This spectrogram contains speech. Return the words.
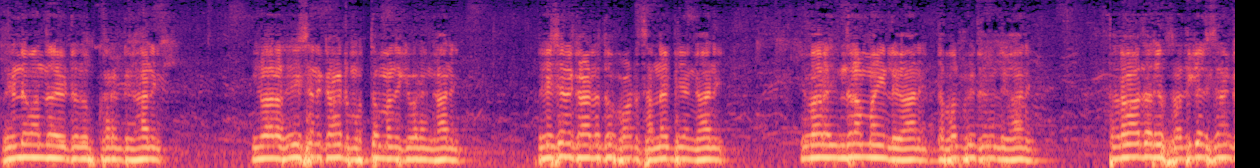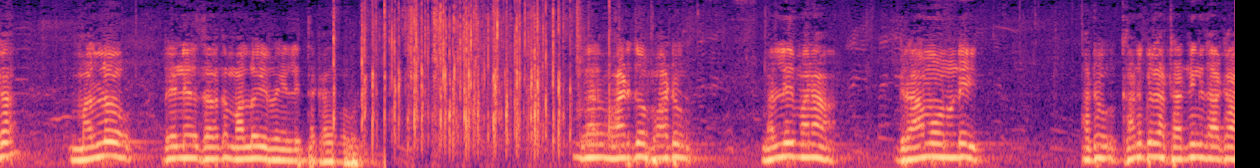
రెండు వందల లీటర్ల కరెంటు కానీ ఇవాళ రేషన్ కార్డు మొత్తం మందికి ఇవ్వడం కానీ రేషన్ కార్డులతో పాటు సన్నబియ్యం కానీ ఇవాళ ఇందిరమ్మ ఇండ్లు కానీ డబల్ బెడ్రూమ్ ఇండ్లు కానీ తర్వాత రేపు సది గెలిచినాక మళ్ళీ రెండు నెలల తర్వాత మళ్ళీ ఇరవై ఇండ్లు ఇస్తా కదా బాబు ఇవాళ వాటితో పాటు మళ్ళీ మన గ్రామం నుండి అటు కనుకల టర్నింగ్ దాకా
